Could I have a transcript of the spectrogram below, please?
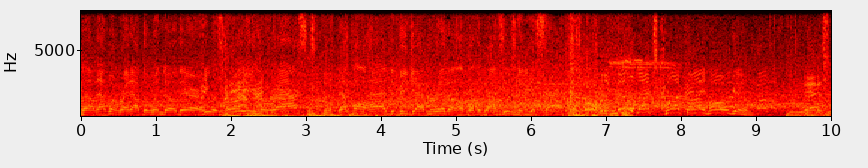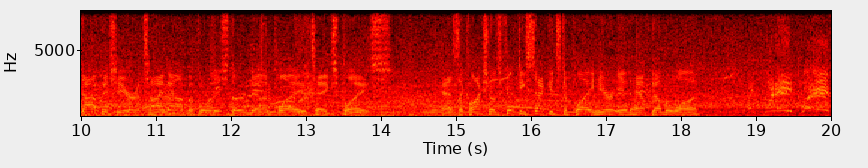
Well, that went right out the window there. He was hurried, harassed. That ball had to be gotten rid of, otherwise he was going to get sacked. Over the middle, that's caught by Hogan. And a stoppage here, a timeout before this third down play takes place. As the clock shows 50 seconds to play here in half number one. By 20, 20,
